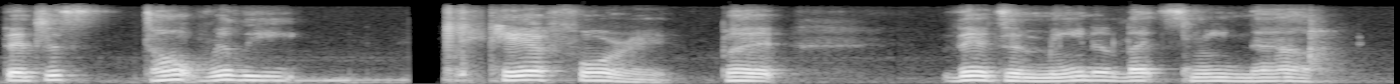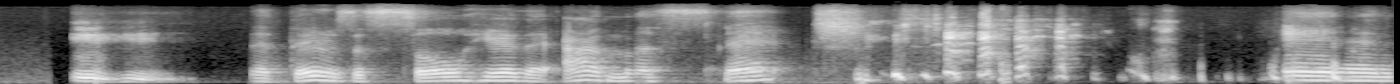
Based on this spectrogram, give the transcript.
that just don't really care for it but their demeanor lets me know Mm-hmm. that there is a soul here that i must snatch and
